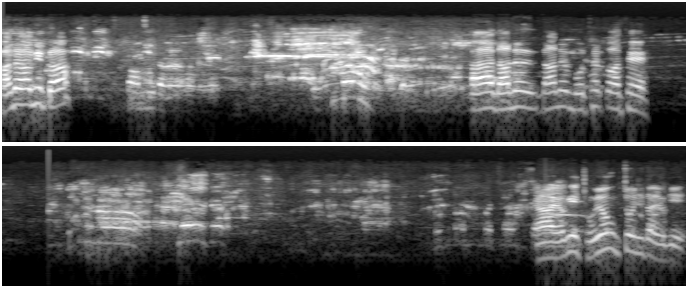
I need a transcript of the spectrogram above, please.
가능합니까? 아 나는 나는 못할 것 같아. 야 여기 조영욱존이다 여기.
